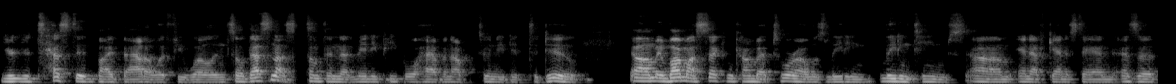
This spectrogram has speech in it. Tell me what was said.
you're you're tested by battle, if you will, and so that's not something that many people have an opportunity to, to do. Um, and by my second combat tour, I was leading leading teams um, in Afghanistan as a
